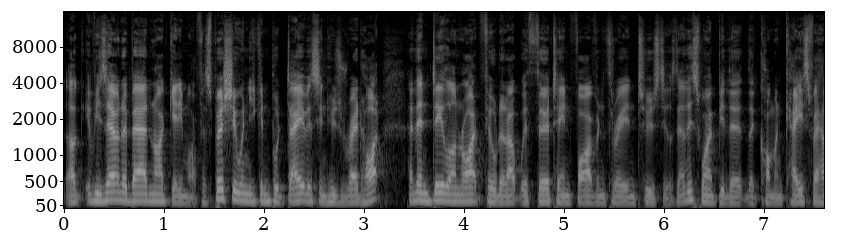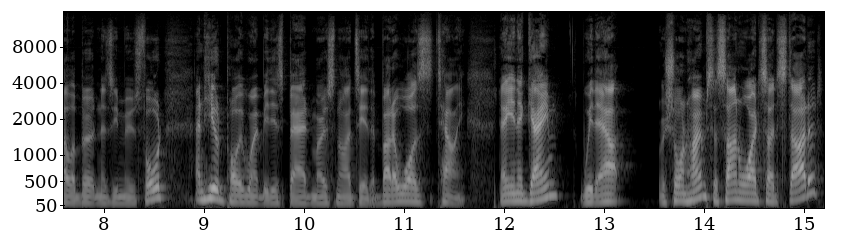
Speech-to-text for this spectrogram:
Like if he's having a bad night, get him off. Especially when you can put Davis in, who's red hot, and then Delon Wright filled it up with 13, 5, and 3 and 2 steals. Now this won't be the, the common case for Halliburton as he moves forward, and he probably won't be this bad most nights either. But it was telling. Now in a game without Richaun Holmes, Hassan Whiteside started,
